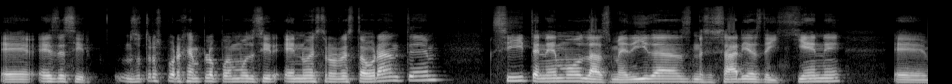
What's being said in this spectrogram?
Eh, es decir, nosotros, por ejemplo, podemos decir en nuestro restaurante, sí tenemos las medidas necesarias de higiene, eh,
